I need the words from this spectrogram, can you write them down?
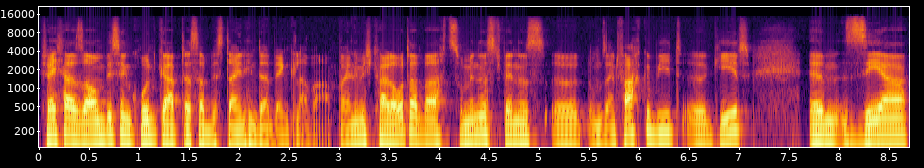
vielleicht hat es auch ein bisschen Grund gehabt, dass er bis dahin Hinterbänkler war. Weil nämlich Karl Lauterbach, zumindest wenn es äh, um sein Fachgebiet äh, geht, ähm, sehr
